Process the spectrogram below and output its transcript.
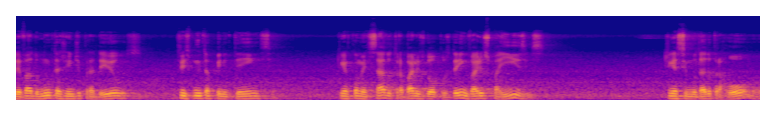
levado muita gente para Deus, fez muita penitência, tinha começado trabalhos do Opus Dei em vários países, tinha se mudado para Roma,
